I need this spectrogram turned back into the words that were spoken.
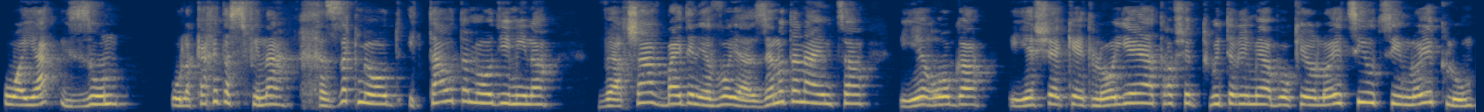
הוא היה איזון, הוא לקח את הספינה חזק מאוד, איטה אותה מאוד ימינה, ועכשיו ביידן יבוא יאזן אותה לאמצע, יהיה רוגע, יהיה שקט, לא יהיה אטרף של טוויטרים מהבוקר, לא יהיה ציוצים, לא יהיה כלום,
